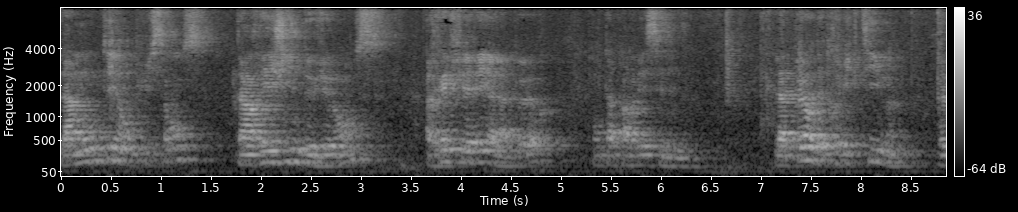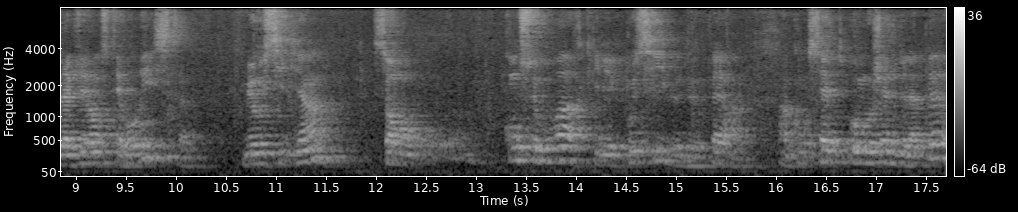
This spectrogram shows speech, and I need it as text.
la montée en puissance d'un régime de violence référé à la peur dont a parlé Céline. La peur d'être victime de la violence terroriste, mais aussi bien, sans concevoir qu'il est possible de faire un concept homogène de la peur,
